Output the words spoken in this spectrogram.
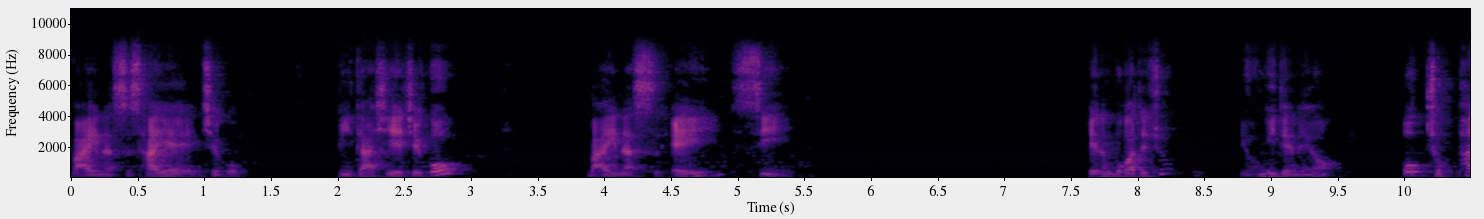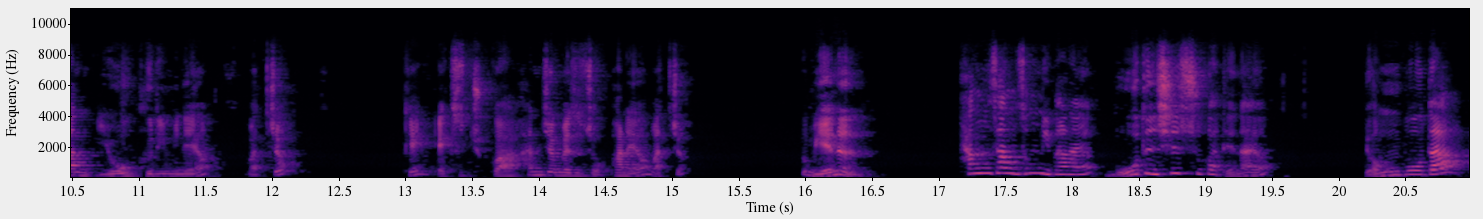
마이너스 4의 제곱 b 다시의 제곱 마이너스 a c 얘는 뭐가 되죠? 0이 되네요. 어, 접한 요 그림이네요. 맞죠? 오케이? x축과 한 점에서 접하네요. 맞죠? 그럼 얘는 항상 성립하나요? 모든 실수가 되나요? 0보다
